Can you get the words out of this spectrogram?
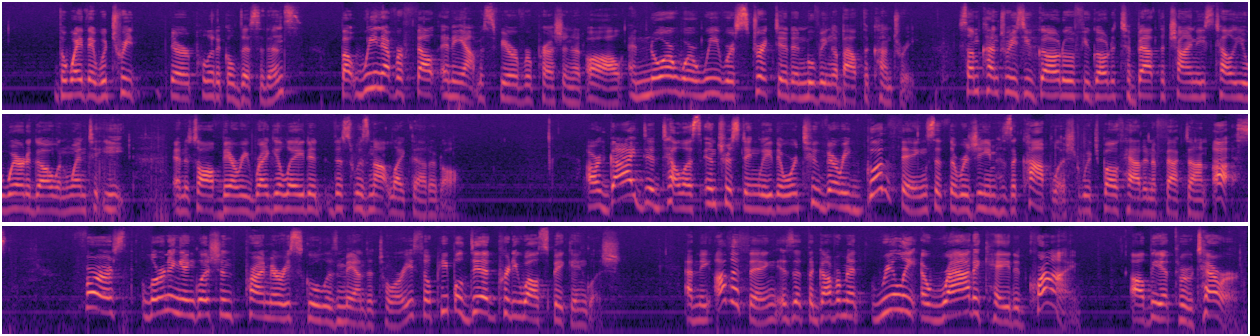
the way they would treat their political dissidents, but we never felt any atmosphere of repression at all, and nor were we restricted in moving about the country. Some countries you go to, if you go to Tibet, the Chinese tell you where to go and when to eat, and it's all very regulated. This was not like that at all. Our guide did tell us, interestingly, there were two very good things that the regime has accomplished, which both had an effect on us. First, learning English in primary school is mandatory, so people did pretty well speak English. And the other thing is that the government really eradicated crime, albeit through terror.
